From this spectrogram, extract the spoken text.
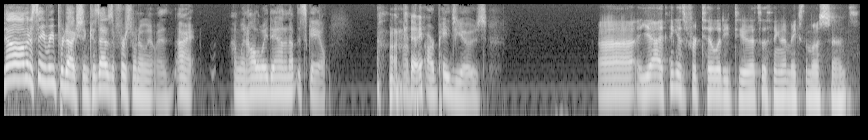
No, I'm gonna say reproduction because that was the first one I went with. All right, I went all the way down and up the scale. Okay. Arpeggios. Uh, yeah, I think it's fertility too. That's the thing that makes the most sense.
